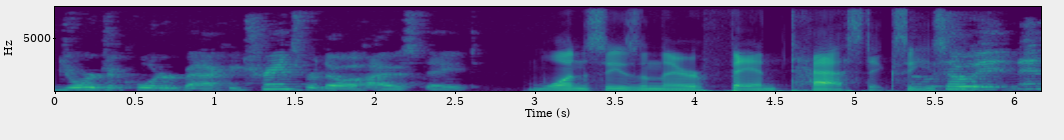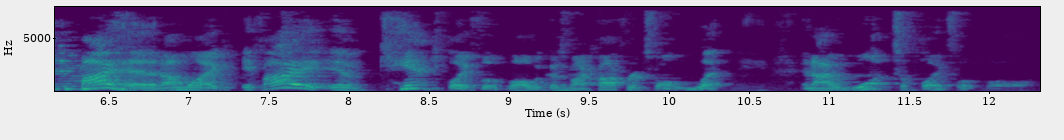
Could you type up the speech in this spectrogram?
Georgia quarterback who transferred to Ohio State, One season there, fantastic season. So, it, and in my head, I'm like, if I am, can't play football because my conference won't let me, and I want to play football,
